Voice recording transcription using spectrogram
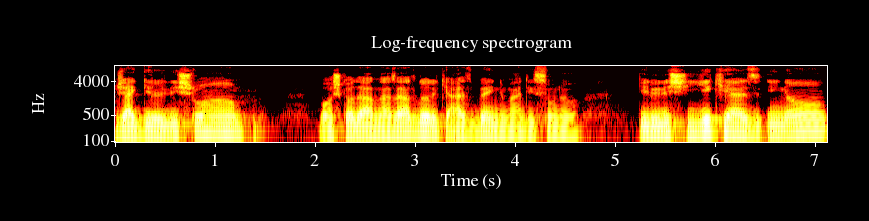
جگلیش رو هم باشگاه در نظر داره که از بین مدیسون و گلیلیش یکی از اینا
